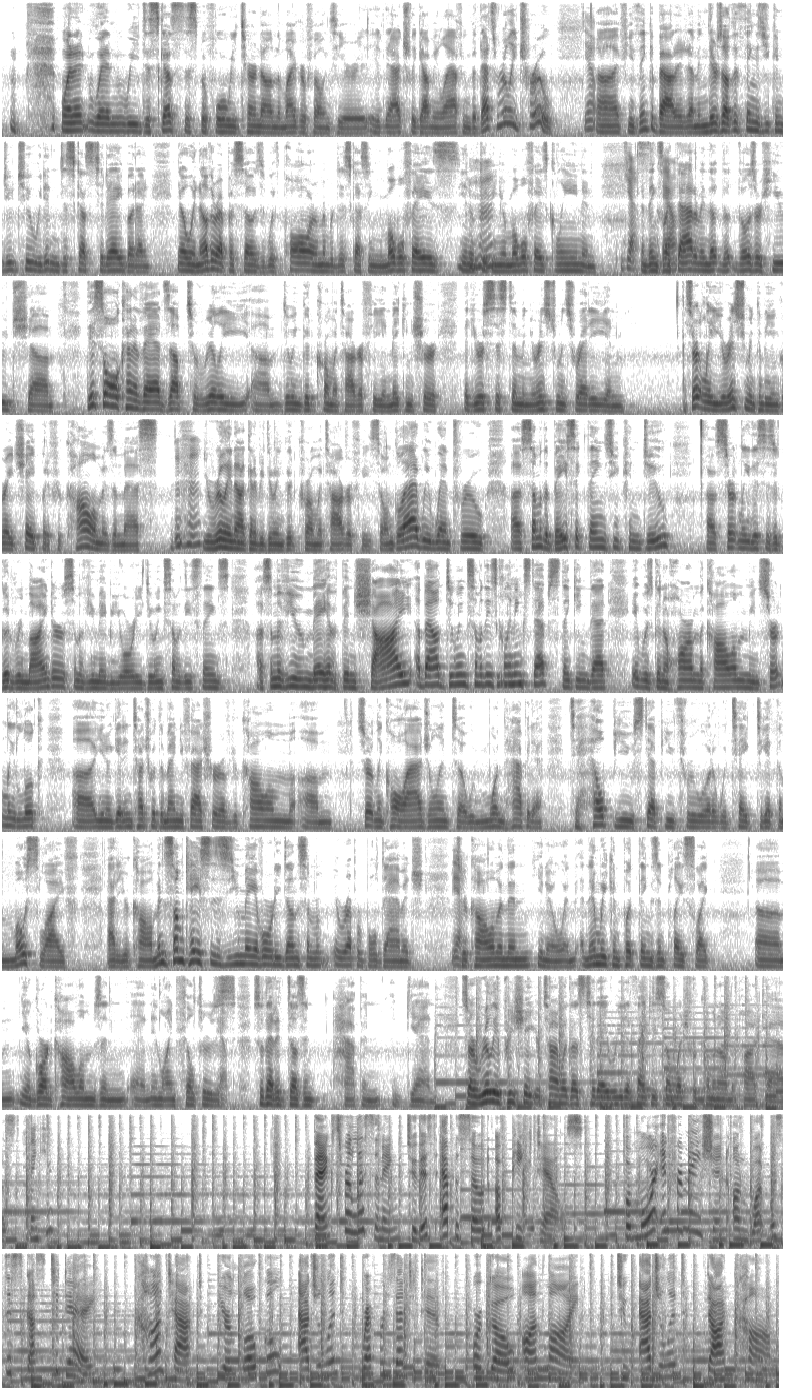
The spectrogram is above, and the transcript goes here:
When it, when we discussed this before we turned on the microphones here, it, it actually got me laughing. But that's really true. Yep. Uh, if you think about it, I mean, there's other things you can do too. We didn't discuss today, but I know in other episodes with Paul, I remember discussing your mobile phase. You know, keeping your mobile phase clean and Yes, and things yeah. like that. I mean, th- th- those are huge. Um, this all kind of adds up to really um, doing good chromatography and making sure that your system and your instrument's ready and certainly your instrument can be in great shape, but if your column is a mess, you're really not going to be doing good chromatography. So I'm glad we went through uh, some of the basic things you can do. Uh, certainly, this is a good reminder. Some of you may be already doing some of these things. Uh, some of you may have been shy about doing some of these cleaning steps, thinking that it was going to harm the column. I mean, certainly look, uh, you know, get in touch with the manufacturer of your column. Um, certainly call Agilent. Uh, we'd be more than happy to, to help you step you through what it would take to get the most life out of your column. In some cases, you may have already done some irreparable damage Yeah. to your column, and then you know, and, and then we can put things in place like um, you know guard columns and, and inline filters Yep. so that it doesn't happen again. So I really appreciate your time with us today, Rita. Thank you so much for coming on the podcast. Thank you. Thanks for listening to this episode of Peak Tales. For more information on what was discussed today, contact your local Agilent representative or go online to agilent.com.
